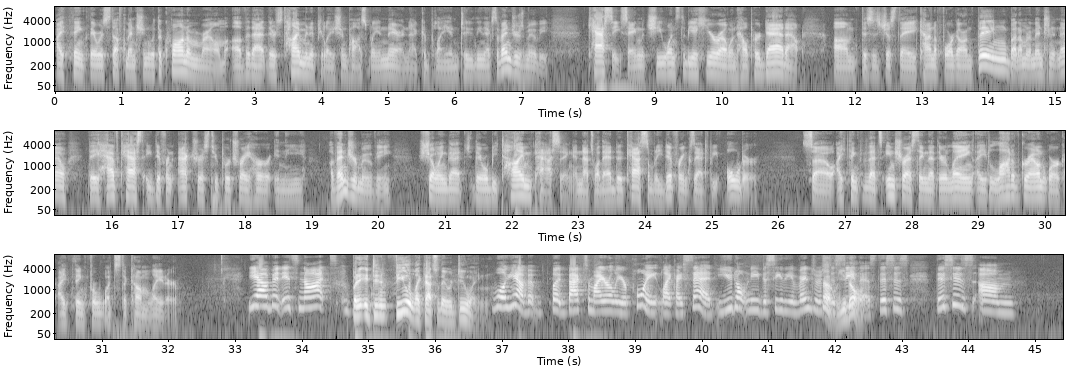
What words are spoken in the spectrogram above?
I think there was stuff mentioned with the quantum realm of that there's time manipulation possibly in there, and that could play into the next Avengers movie. Cassie saying that she wants to be a hero and help her dad out. Um, this is just a kind of foregone thing, but I'm going to mention it now. They have cast a different actress to portray her in the Avenger movie, showing that there will be time passing, and that's why they had to cast somebody different because they had to be older. So I think that's interesting that they're laying a lot of groundwork, I think, for what's to come later. Yeah, but it's not. But it didn't feel like that's what they were doing. Well, yeah, but but back to my earlier point, like I said, you don't need to see the Avengers No, to see don't. this. This is this is um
